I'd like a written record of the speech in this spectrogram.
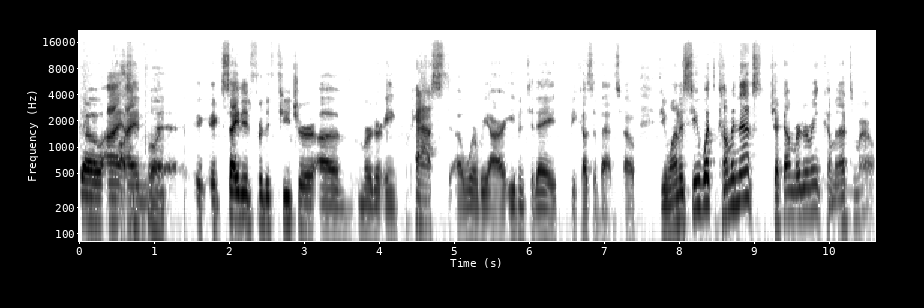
So I, Awesome I'm point. uh, excited for the future of Murder Inc. past uh, where we are even today because of that. So if you want to see what's coming next, check out Murder Inc. coming out tomorrow.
